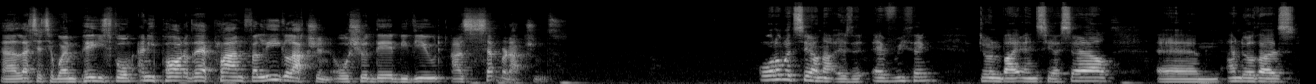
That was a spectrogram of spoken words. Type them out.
uh, letter to MPs form any part of their plan for legal action, or should they be viewed as separate actions? All I would say on that is that everything done by NCSL um, and others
